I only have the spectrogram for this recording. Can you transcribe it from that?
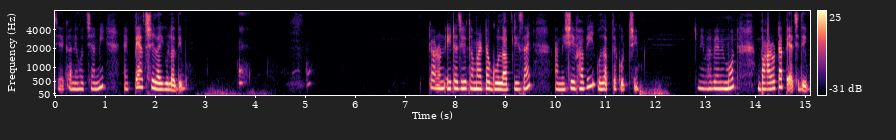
যে এখানে হচ্ছে আমি প্যাচ সেলাইগুলো দিব। কারণ এটা যেহেতু আমার একটা গোলাপ ডিজাইন, আমি সেভাবেই গোলাপটা করছি। এভাবে আমি মোট বারোটা প্যাচ দিব।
